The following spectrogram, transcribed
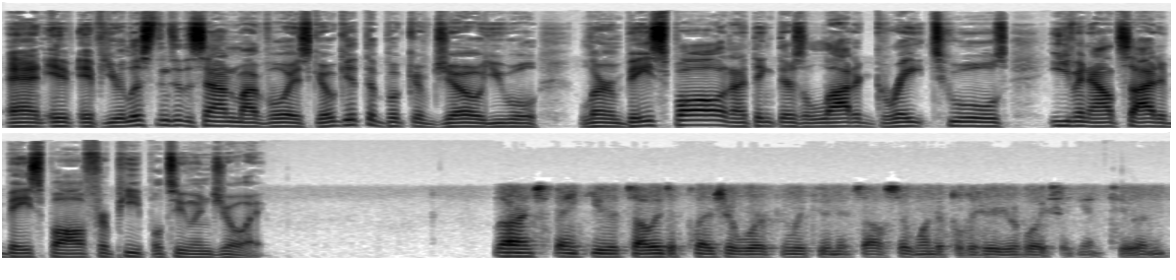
And if, if you're listening to the sound of my voice, go get the book of Joe. You will learn baseball. And I think there's a lot of great tools, even outside of baseball, for people to enjoy. Lawrence, thank you. It's always a pleasure working with you. And it's also wonderful to hear your voice again, too. And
